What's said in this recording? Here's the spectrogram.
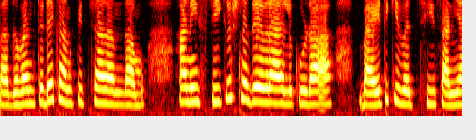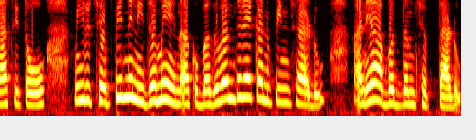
భగవంతుడే కనిపించాడందాము అని శ్రీకృష్ణదేవరాయలు కూడా బయటికి వచ్చి సన్యాసితో మీరు చెప్పింది నిజమే నాకు భగవంతుడే కనిపించాడు అని అబద్ధం చెప్తాడు.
